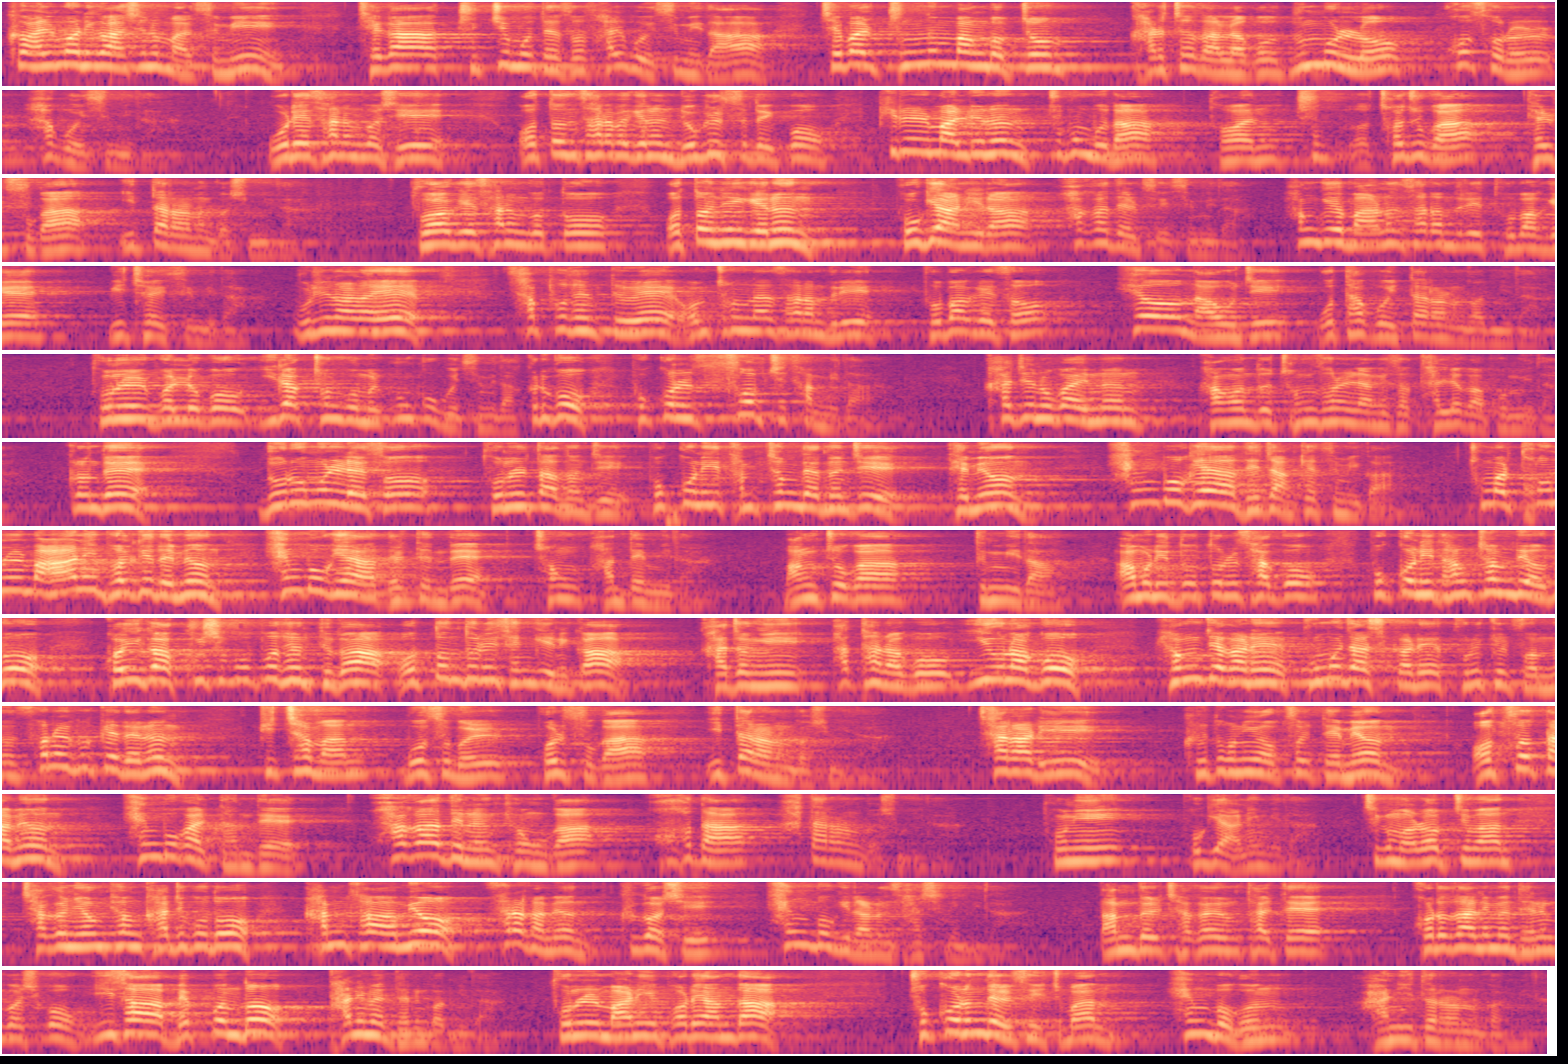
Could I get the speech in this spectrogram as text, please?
그 할머니가 하시는 말씀이 제가 죽지 못해서 살고 있습니다. 제발 죽는 방법 좀 가르쳐 달라고 눈물로 호소를 하고 있습니다. 오래 사는 것이 어떤 사람에게는 욕일 수도 있고 피를 말리는 죽음보다 더한 죽- 저주가 될 수가 있다라는 것입니다. 부하게 사는 것도 어떤 이에게는 복이 아니라 화가 될 수 있습니다. 한국의 많은 사람들이 도박에 미쳐 있습니다. 우리나라의 4%의 엄청난 사람들이 도박에서 헤어나오지 못하고 있다는 겁니다. 돈을 벌려고 일확천금을 꿈꾸고 있습니다. 그리고 복권을 수없이 삽니다. 카지노가 있는 강원도 정선을 향해서 달려가 봅니다. 그런데 노름을 내서 돈을 따든지 복권이 당첨되든지 되면 행복해야 되지 않겠습니까? 정말 돈을 많이 벌게 되면 행복해야 될 텐데 정반대입니다. 망조가 듭니다. 아무리 로또를 사고 복권이 당첨되어도 거의가 95%가 어떤 돈이 생기니까 가정이 파탄하고 이혼하고 형제 간에 부모 자식 간에 돌이킬 수 없는 선을 긋게 되는 비참한 모습을 볼 수가 있다라는 것입니다. 차라리 그 돈이 없을 때면 없었다면 행복할 텐데 화가 되는 경우가 허다하다라는 것입니다. 돈이 복이 아닙니다. 지금 어렵지만 작은 형편 가지고도 감사하며 살아가면 그것이 행복이라는 사실입니다. 남들 자가용 탈 때 걸어 다니면 되는 것이고 이사 몇 번 더 다니면 되는 겁니다. 돈을 많이 벌어야 한다. 조건은 될 수 있지만 행복은 아니더라는 겁니다.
